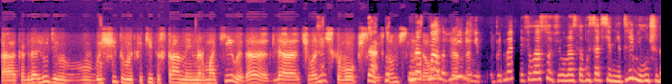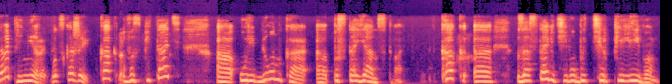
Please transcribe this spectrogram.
э, когда люди высчитывают какие-то странные нормативы да, для человеческого общества, да, в том числе... У нас мало для... времени, понимаете, философия у нас с тобой совсем нет времени, лучше давай примеры. Вот скажи, как да. воспитать э, у ребенка э, постоянство, как э, заставить его быть терпеливым.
